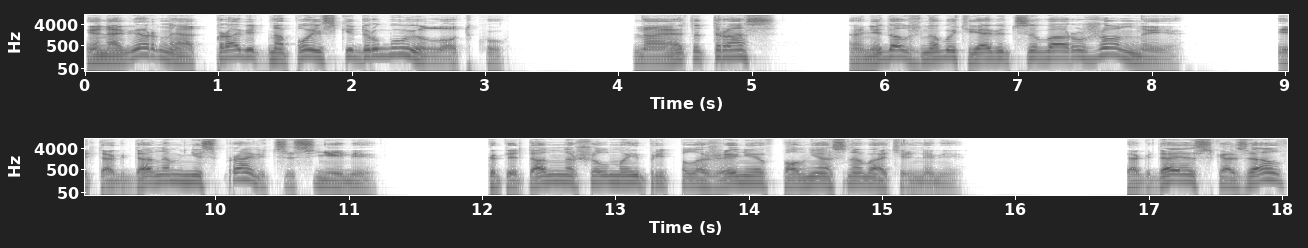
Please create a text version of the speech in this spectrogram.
и, наверное, отправит на поиски другую лодку. На этот раз они, должно быть, явятся вооруженные, и тогда нам не справиться с ними. Капитан нашел мои предположения вполне основательными. Тогда я сказал,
